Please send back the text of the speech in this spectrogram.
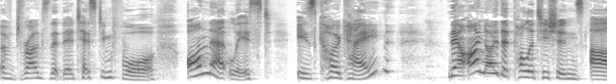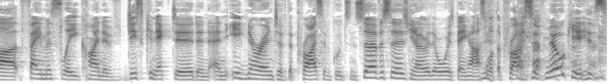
of drugs that they're testing for, on that list is cocaine. Now, I know that politicians are famously kind of disconnected and, and ignorant of the price of goods and services. You know, they're always being asked what the price of milk is.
